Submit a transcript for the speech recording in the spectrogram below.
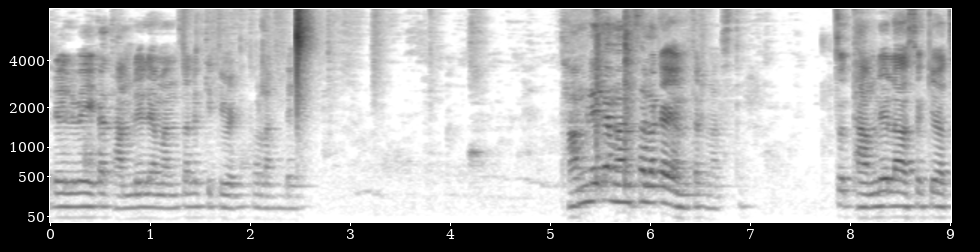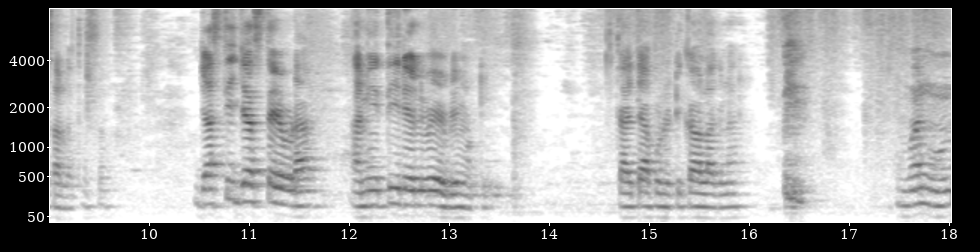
रेल्वे एका थांबलेल्या माणसाला किती वेळ ओलांडे थांबलेल्या माणसाला काही अंतर नसतं. तो थांबलेला असं किंवा चालत असं. जास्तीत जास्त एवढा आणि ती रेल्वे एवढी मोठी. काय त्यापुढे टिकावं लागणार? म्हणून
